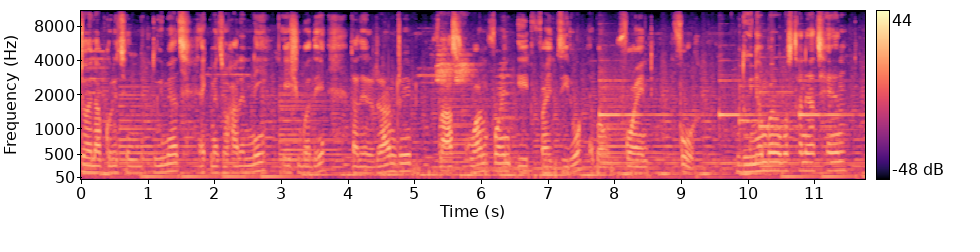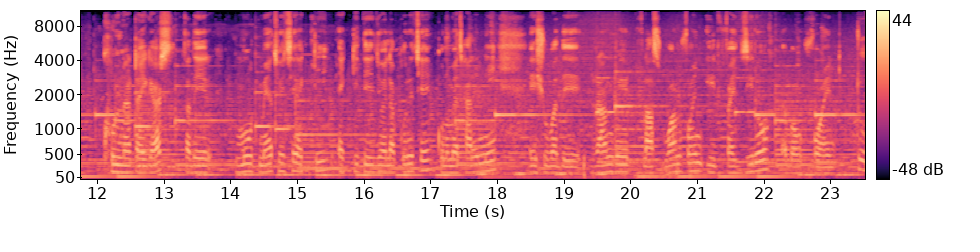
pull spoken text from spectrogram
জয়লাভ করেছেন দুই ম্যাচ এক ম্যাচও হারেননি। এই সুবাদে তাদের run rate plus one point eight five zero এবং পয়েন্ট ফোর দুই নম্বর অবস্থানে আছেন খুলনা টাইগার্স। তাদের মোট ম্যাচ হয়েছে একটি, একটিতে জয়লাভ করেছে, কোনো ম্যাচ হারেনি এই সুবাদে run rate plus one point eight five zero এবং পয়েন্ট টু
